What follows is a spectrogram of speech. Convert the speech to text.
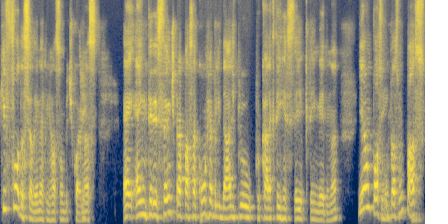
que foda-se a lei né, em relação ao Bitcoin, mas é, é interessante para passar confiabilidade para o cara que tem receio, que tem medo, né? E é um, posso, um próximo passo,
